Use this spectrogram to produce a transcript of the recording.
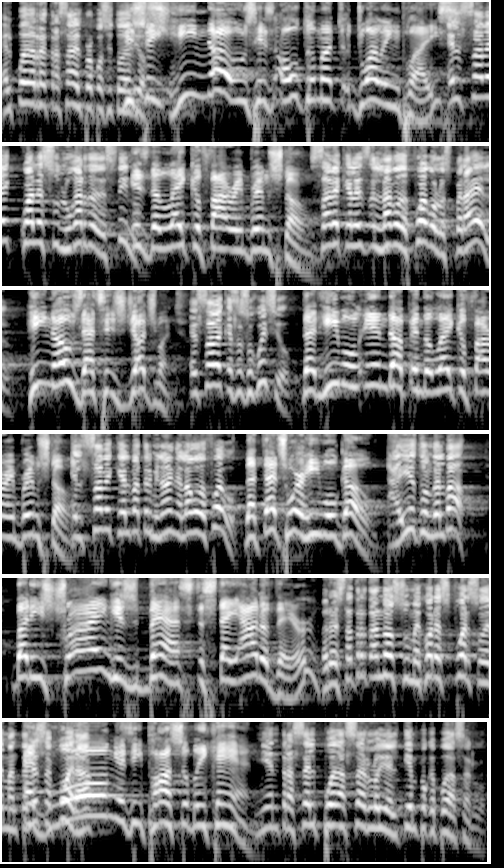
él puede retrasar el propósito de You see, Dios. he knows his ultimate dwelling place Él sabe cuál es su lugar de destino. is the lake of fire and brimstone. Sabe que él es el lago de fuego, lo espera él. He knows that's his judgment, Él sabe que ese es su juicio. that he will end up in the lake of fire and brimstone, Él sabe que él va a terminar en el lago de fuego. that that's where he will go. Ahí es donde él va. But he's trying his best to stay out of there Pero está tratando su mejor esfuerzo de as mantenerse fuera long as he possibly can. mientras él pueda hacerlo y el tiempo que pueda hacerlo.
